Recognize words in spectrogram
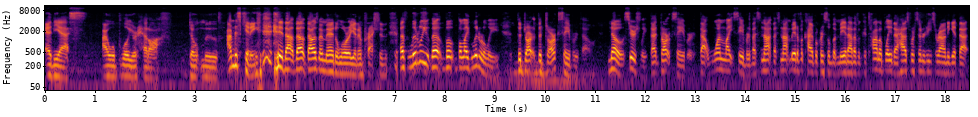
And yes, I will blow your head off. Don't move. I'm just kidding. that, that that was my Mandalorian impression. That's literally but, but like literally the dark the dark saber though no, seriously, that dark saber, that one lightsaber that's not that's not made of a kyber crystal, but made out of a katana blade that has force energy surrounding it. That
